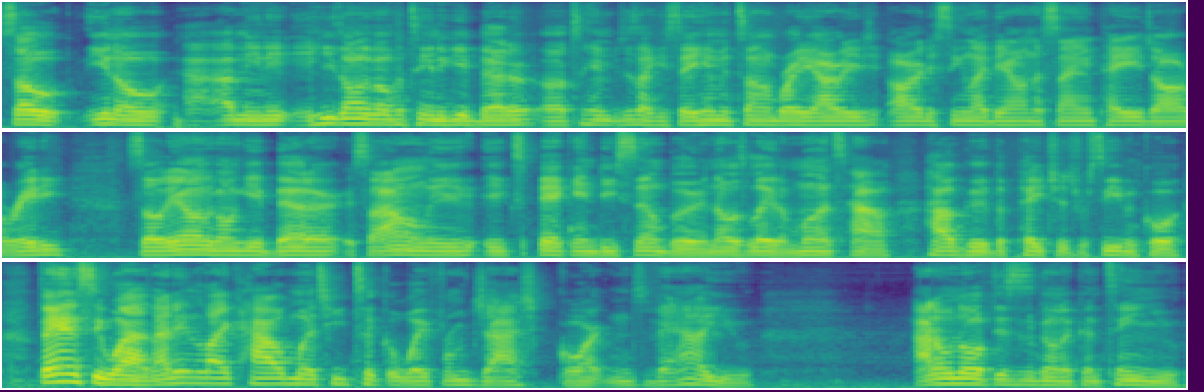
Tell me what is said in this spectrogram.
So you know, I mean, it, he's only going to continue to get better. Uh, to him, just like you say, him and Tom Brady already already seem like they're on the same page already. So they're only going to get better. So I only expect in December and those later months how how good the Patriots receiving core. Fantasy wise, I didn't like how much he took away from Josh Gordon's value. I don't know if this is going to continue,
